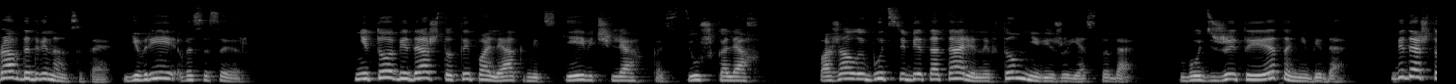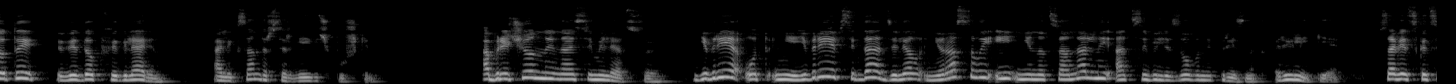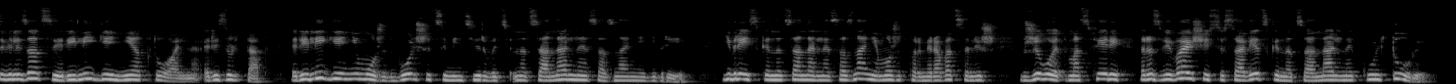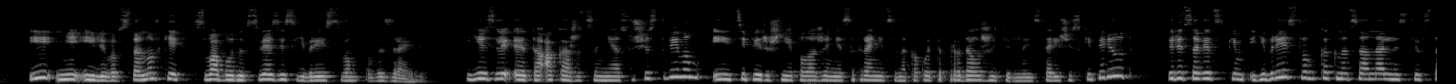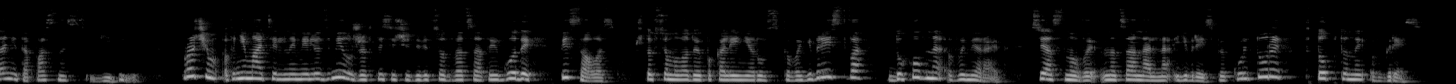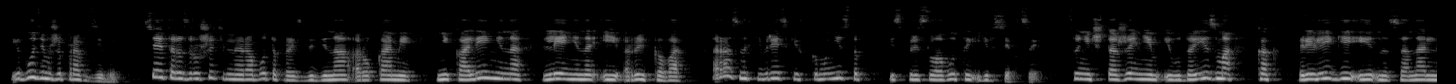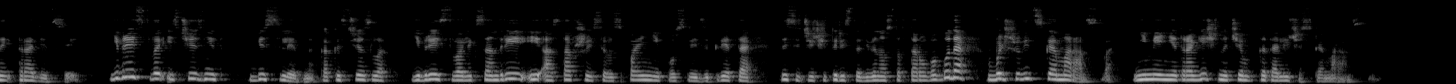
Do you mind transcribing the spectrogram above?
Правда 12. Евреи в СССР. Не то беда, что ты поляк, Мицкевич лях, Костюшка лях. Пожалуй, будь себе татарин, и в том не вижу я стыда. Будь жит и это не беда. Беда, что ты видок фиглярин. Александр Сергеевич Пушкин. Обреченный на ассимиляцию. Еврея от нееврея всегда отделял не расовый и не национальный, а цивилизованный признак религия. Советской цивилизации религия не актуальна. Результат религия не может больше цементировать национальное сознание евреев. Еврейское национальное сознание может формироваться лишь в живой атмосфере развивающейся советской национальной культуры и не или в обстановке свободных связей с еврейством в Израиле. Если это окажется неосуществимым и теперешнее положение сохранится на какой-то продолжительный исторический период, перед советским еврейством как национальностью встанет опасность гибели. Впрочем, внимательными людьми уже в 1920-е годы писалось, что все молодое поколение русского еврейства духовно вымирает. Все основы национально-еврейской культуры втоптаны в грязь. И будем же правдивы. Вся эта разрушительная работа произведена руками не Калинина, Ленина и Рыкова, а разных еврейских коммунистов из пресловутой Евсекции, с уничтожением иудаизма как религии и национальной традиции. Еврейство исчезнет бесследно, как исчезло еврейство Александрии и оставшееся в Испании после декрета 1492 года большевистское маранство, не менее трагично, чем католическое маранство.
